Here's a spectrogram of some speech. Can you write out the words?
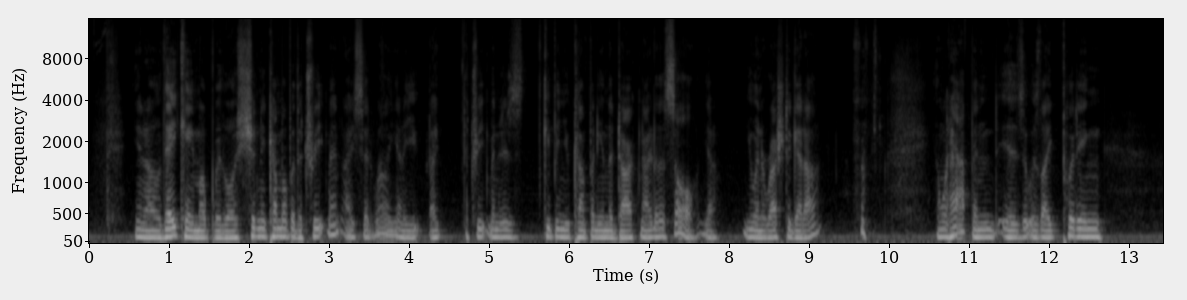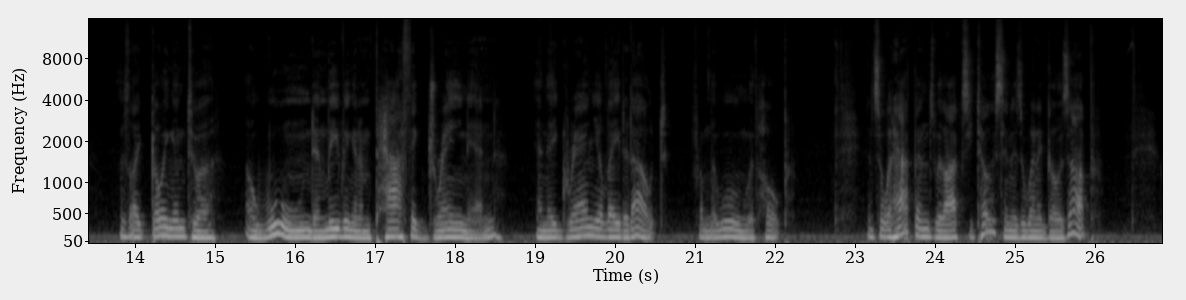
you know, they came up with, well, shouldn't you come up with a treatment? I said, well, you know, you, I, the treatment is keeping you company in the dark night of the soul. You know, you in a rush to get out? and what happened is it was like putting, it was like going into a a wound and leaving an empathic drain in, and they granulate it out from the wound with hope. And so, what happens with oxytocin is when it goes up,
